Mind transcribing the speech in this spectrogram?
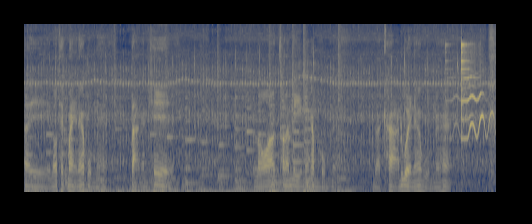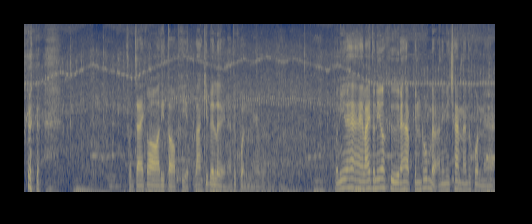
ไอ้ล้อแท็กใหม่นะครับผมนะฮะต่างกันแค่ล้อเท่านั้นเองนะครับผมนะราคาด้วยนะครับผมนะฮะสนใจก็ติดต่อเพจล่างคลิปได้เลยนะทุกคนนะครับผมตัวนี้นะฮะไฮไลท์ตัวนี้ก็คือนะครับเป็นรูปแบบแอนิเมชันนะทุกคนนะฮะ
